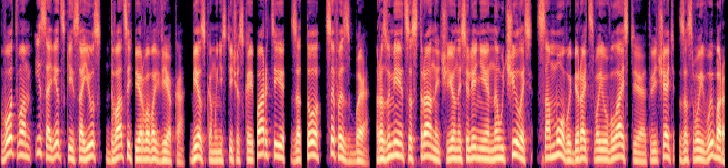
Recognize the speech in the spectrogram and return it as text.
Вот вам и Советский Союз 21 века, без коммунистической партии, зато с ФСБ. Разумеется, страны, чье население научилось само выбирать свою власть и отвечать за свой выбор,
